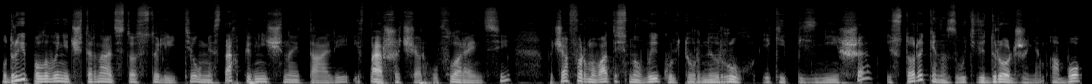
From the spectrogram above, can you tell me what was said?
У другій половині 14 століття у містах Північної Італії і в першу чергу Флоренції почав формуватись новий культурний рух, який пізніше історики назвуть відродженням або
